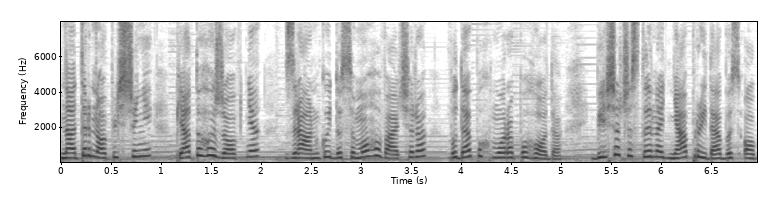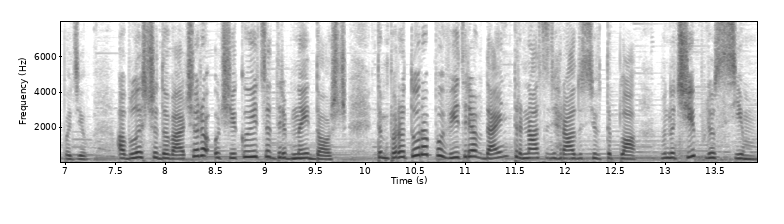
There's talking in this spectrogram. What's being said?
На Тернопільщині 5 жовтня зранку й до самого вечора буде похмура погода. Більша частина дня пройде без опадів, а ближче до вечора очікується дрібний дощ. Температура повітря в день 13 градусів тепла, вночі плюс 7.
